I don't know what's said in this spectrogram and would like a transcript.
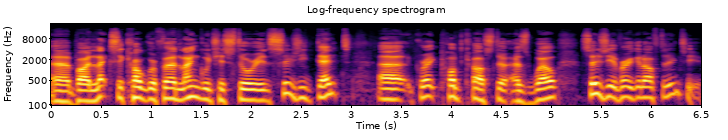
uh, by lexicographer, language historian Susie Dent, uh, great podcaster as well. Susie, a very good afternoon to you.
